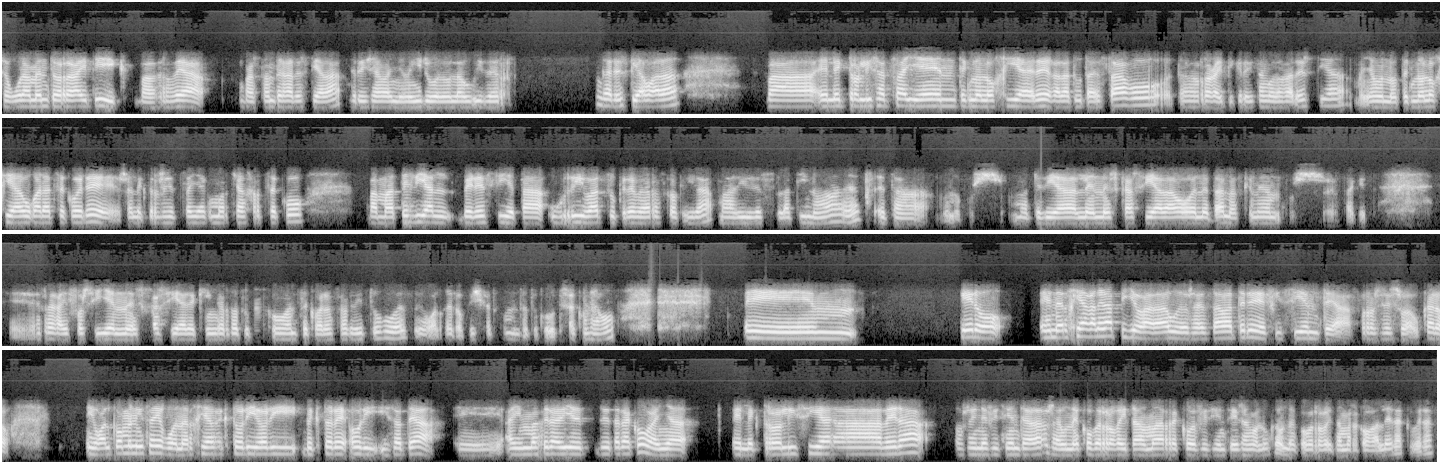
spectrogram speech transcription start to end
seguramente horregaitik, ba, berdea bastante garestia da, grisa baino hiru edo lau bider garestia da, ba, elektrolizatzaileen teknologia ere garatuta ez dago, eta horregaitik ere izango da garestia, baina, bueno, teknologia hau garatzeko ere, oza, elektrolizatzaileak martxan jartzeko, ba, material berezi eta urri batzuk ere beharrezkoak dira, ba, adibidez platinoa, ez? Eta, bueno, pues, materialen eskazia dagoenetan, azkenean, pues, ezakit, erregai fosilen eskasiarekin gertatutako antzeko arazoak ditugu, ez? Igual gero pixkat komentatuko dut zako nago. E, gero, energia galera pilo bat daude, oza, ez da bat ere efizientea prozesu hau, karo. Igual komen izaigu energia vektori hori, vektore hori izatea, eh, hain batera dietarako, baina elektrolizia bera oso inefizientea da, oza, uneko berrogeita marreko efizientzia izango luka, uneko berrogeita marreko galerak, beraz.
